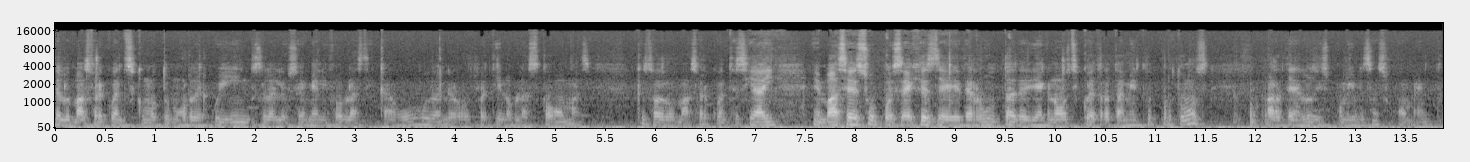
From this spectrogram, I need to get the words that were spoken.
de los más frecuentes como tumor de Queens, la leucemia linfoblástica aguda, los retinoblastomas, que son los más frecuentes. Y hay, en base a eso, pues ejes de, de ruta, de diagnóstico, de tratamiento oportunos para tenerlos disponibles en su momento.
